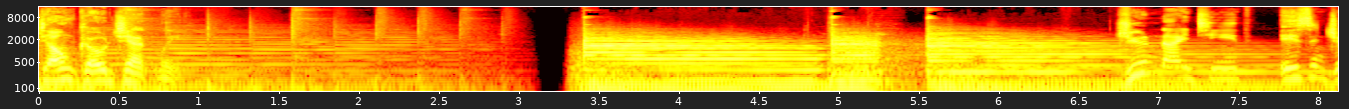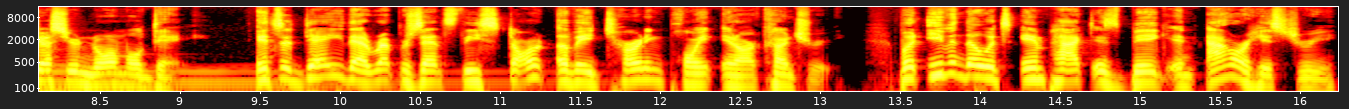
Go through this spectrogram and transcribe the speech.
don't go gently. June 19th isn't just your normal day. It's a day that represents the start of a turning point in our country. But even though its impact is big in our history,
